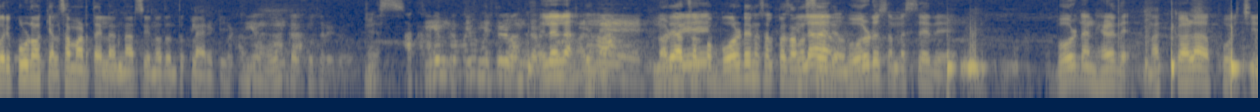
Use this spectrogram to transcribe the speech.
ಪರಿಪೂರ್ಣವಾಗಿ ಕೆಲಸ ಮಾಡ್ತಾ ಇಲ್ಲ ಎನ್ ಆರ್ ಸಿ ಅನ್ನೋದಂತೂ ಕ್ಲಾರಿಟಿ ಎಸ್ ಇಲ್ಲ ಇಲ್ಲ. ಅದೇ ಅದು ಸ್ವಲ್ಪ ಬೋರ್ಡೇನೋ ಸ್ವಲ್ಪ ಸಮಸ್ಯೆ ಇದೆ. ಬೋರ್ಡು ಸಮಸ್ಯೆ ಇದೆ. ಬೋರ್ಡ್ ನಾನು ಹೇಳಿದೆ ಮಕ್ಕಳ ಅಪೌಷ್ಟಿ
